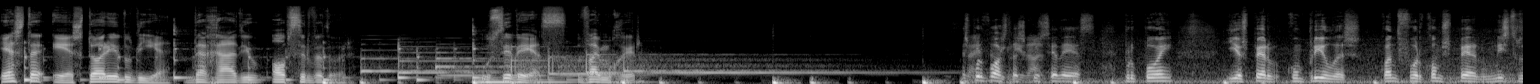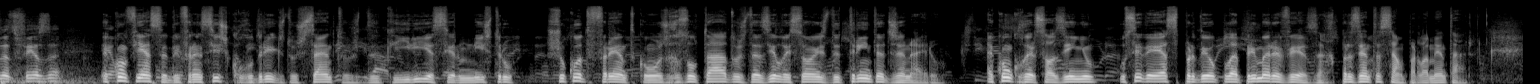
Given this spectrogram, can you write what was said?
Esta é a história do dia da Rádio Observador. O CDS vai morrer? As propostas que o CDS propõe, e eu espero cumpri-las quando for, como espero, Ministro da Defesa. A confiança de Francisco Rodrigues dos Santos de que iria ser ministro chocou de frente com os resultados das eleições de 30 de janeiro. A concorrer sozinho, o CDS perdeu pela primeira vez a representação parlamentar.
